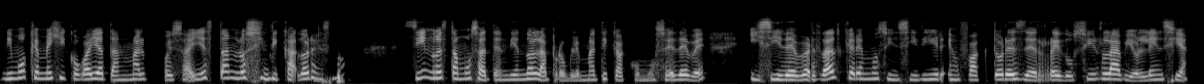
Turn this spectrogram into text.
ni modo que México vaya tan mal, pues ahí están los indicadores, ¿no? si no estamos atendiendo la problemática como se debe y si de verdad queremos incidir en factores de reducir la violencia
